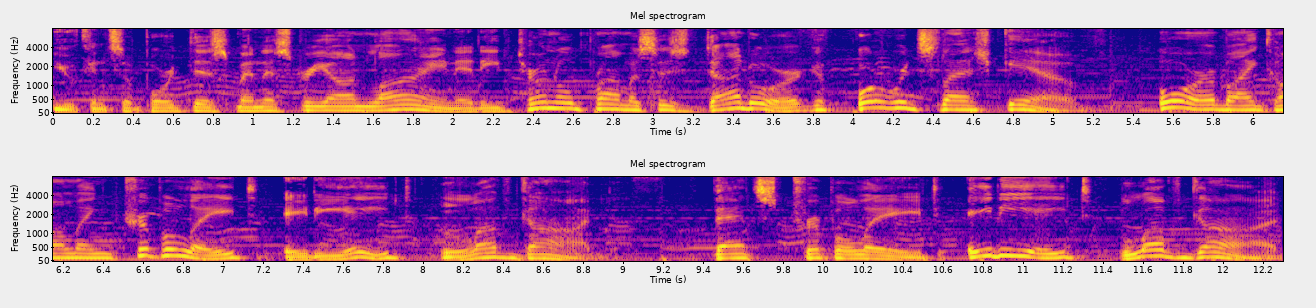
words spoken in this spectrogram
You can support this ministry online at eternalpromises.org forward slash give or by calling 888 88 Love God. That's 888 88 Love God.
